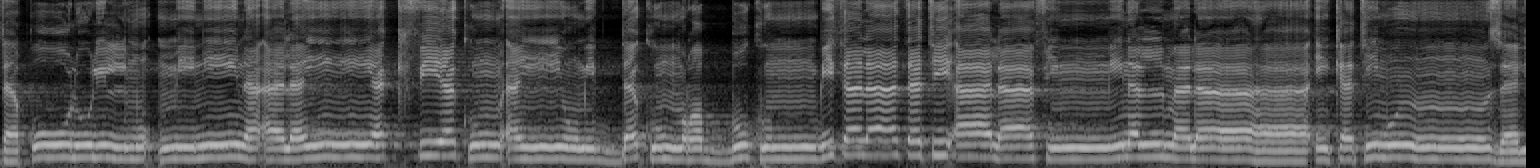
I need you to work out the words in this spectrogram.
تقول للمؤمنين ألن يكفيكم أن يمدكم ربكم بثلاثة آلاف من الملائكة منزلين.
